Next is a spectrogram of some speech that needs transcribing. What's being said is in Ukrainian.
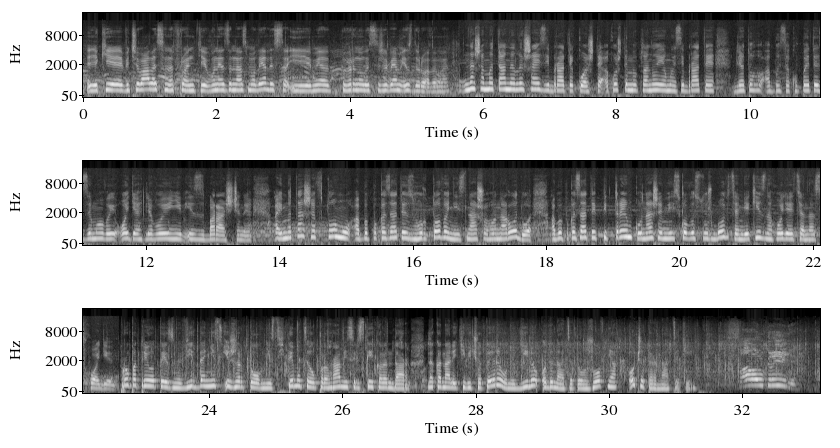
які відчувалися на фронті. Вони за нас молилися, і ми повернулися живими і здоровими. Наша мета не лише зібрати кошти, а кошти ми плануємо зібрати для того, аби закупити зимовий одяг для воїнів із Баращини. А й мета ще в тому, аби показати згуртованість нашого народу, аби показати підтримку нашим військовослужбовцям, які знаходяться на сході. Про патріотизм, відданість і жертовність йтиметься у програмі Сільський календар на каналі ТІВІ 4 у неділю 11 жовтня о 14 Слава Україні!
